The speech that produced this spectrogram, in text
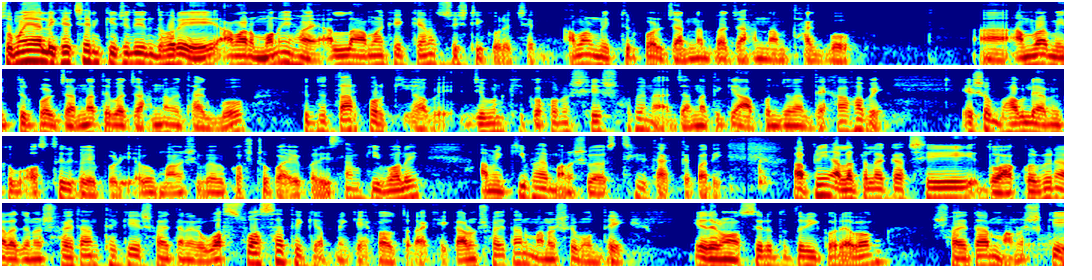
সোমাইয়া লিখেছেন, কিছুদিন ধরে আমার মনে হয় আল্লাহ আমাকে কেন সৃষ্টি করেছেন? আমার মৃত্যুর পর জান্নাত বা জাহান্নাম থাকব। আমরা মৃত্যুর পর জান্নাতে বা জাহান্নামে থাকব, কিন্তু তারপর কি হবে? জীবন কি কখনো শেষ হবে না? জান্নাতে কি আপনজনের দেখা হবে? এসব ভাবলে আমি খুব অস্থির হয়ে পড়ি এবং মানসিকভাবে কষ্ট পাই। এবার ইসলাম কি বলে? আমি কীভাবে মানসিকভাবে স্থির থাকতে পারি? আপনি আল্লাহ তালার কাছে দোয়া করবেন, আল্লাহ যেন শয়তান থেকে, শয়তানের ওয়াসওয়াসা থেকে আপনাকে হেফাজত রাখে। কারণ শয়তান মানুষের মধ্যে এ ধরনের অস্থিরতা তৈরি করে এবং শয়তান মানুষকে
